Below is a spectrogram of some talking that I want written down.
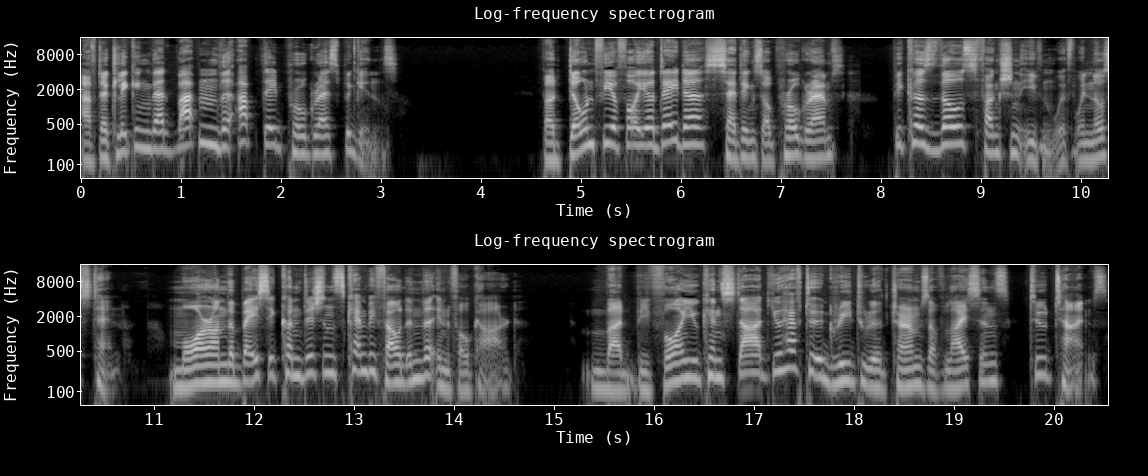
After clicking that button, the update progress begins. But don't fear for your data, settings or programs, because those function even with Windows 10. More on the basic conditions can be found in the info card. But before you can start, you have to agree to the terms of license two times.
